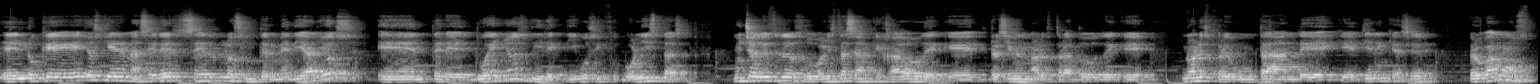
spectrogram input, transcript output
Eh, lo que ellos quieren hacer es ser los intermediarios entre dueños, directivos y futbolistas. Muchas veces los futbolistas se han quejado de que reciben malos tratos, de que no les preguntan, de que tienen que hacer. Pero vamos,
